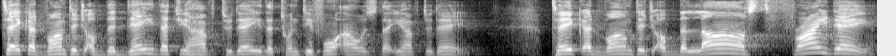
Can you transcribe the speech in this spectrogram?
Take advantage of the day that you have today, the 24 hours that you have today. Take advantage of the last Friday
